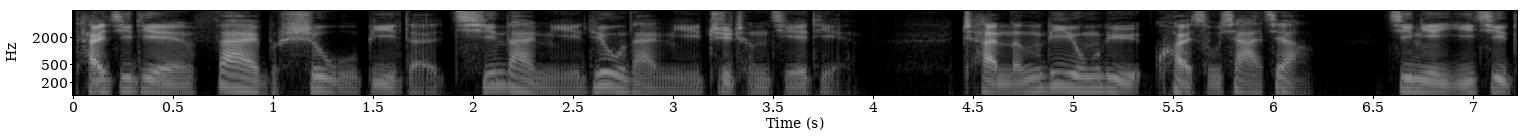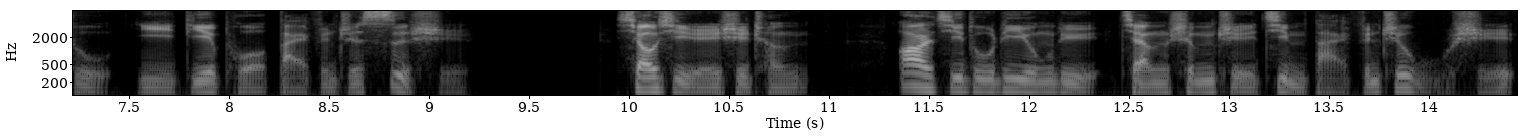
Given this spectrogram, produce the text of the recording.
台积电 Fab 十五 B 的七纳米、六纳米制程节点产能利用率快速下降，今年一季度已跌破百分之四十。消息人士称，二季度利用率将升至近百分之五十。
